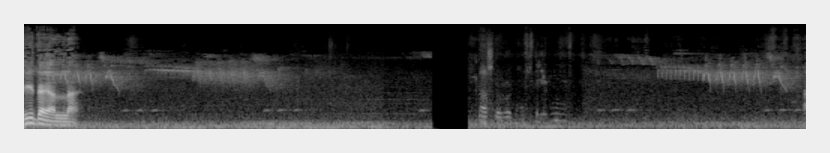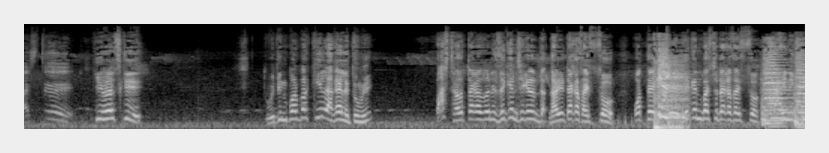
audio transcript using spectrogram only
দিয়ে দেয় আল্লাহ। কি হয়েছে কি? দুই দিন পর পর কি লাগাইলে তুমি? পাঁচ হাজার টাকা জন্য যেখানে সেখানে দাঁড়িয়ে টাকা চাইছো। প্রত্যেক যেখানে পাইছো টাকা চাইছো। কাহিনী কি?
